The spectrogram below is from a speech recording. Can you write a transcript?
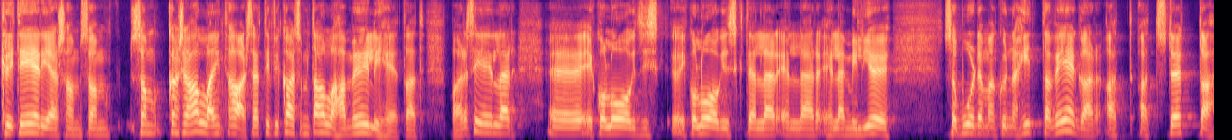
kriterier som, som, som kanske alla inte har, certifikat som inte alla har möjlighet att, vare sig gäller eh, ekologisk, ekologiskt eller, eller, eller miljö, så borde man kunna hitta vägar att, att stötta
